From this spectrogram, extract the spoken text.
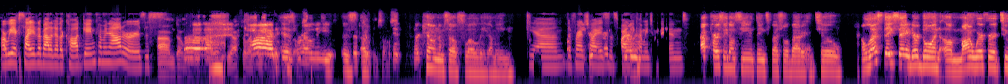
Are we excited about another COD game coming out, or is this? I'm done with Uh, it. I feel like COD they've killed is themselves. really is they've uh, killed themselves. it- they're killing themselves slowly. I mean, yeah, the franchise is finally coming to an end. I personally don't see anything special about it until unless they say they're doing a Modern Warfare 2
